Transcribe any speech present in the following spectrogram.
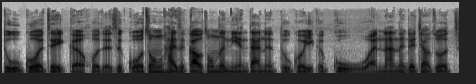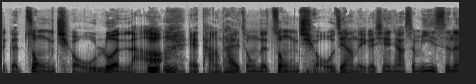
读过这个，或者是国中还是高中的年代呢读过一个古文啊，那个叫做这个纵囚论啦啊。嗯嗯。哎，唐太宗的纵囚这样的一个现象，什么意思呢？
